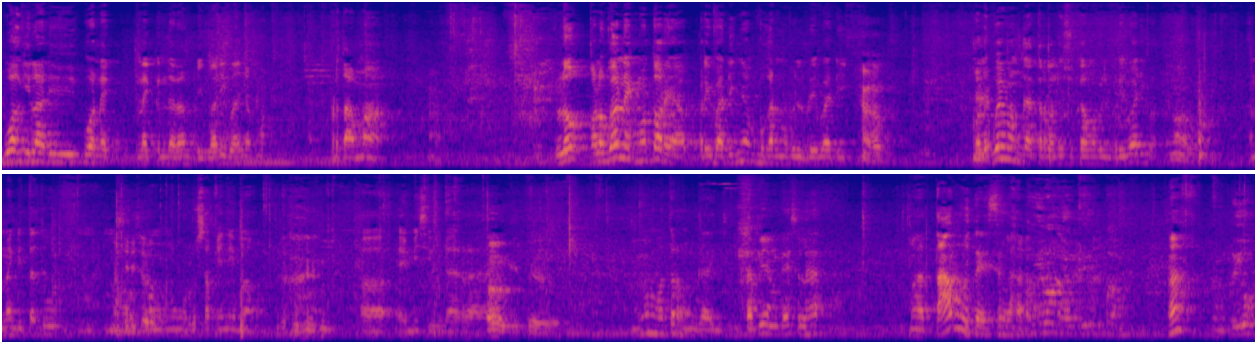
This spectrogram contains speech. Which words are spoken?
Wah gila di gua naik naik kendaraan pribadi banyak mah. Pertama, lo kalau gua naik motor ya pribadinya bukan mobil pribadi. Oh. Kalau Iya. gue emang gak terlalu suka mobil pribadi bang. Apa? Karena kita tuh Masih mau- disuruh. merusak ini bang, Eh, emisi udara. Oh, gitu. Emang motor enggak? Tapi yang Tesla Matamu Tesla. Emang yang Priok pak, Hah? yang. Priuk?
